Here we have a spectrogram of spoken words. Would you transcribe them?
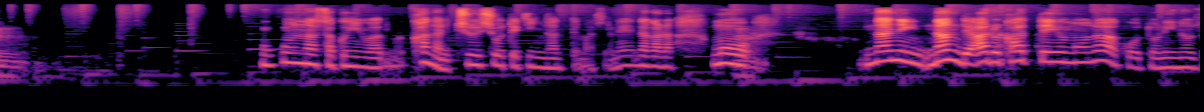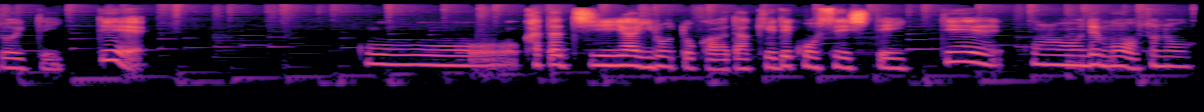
うん。こんな作品はかなり抽象的になってますよね。だからもう何何であるかっていうものはこう取り除いていってこう形や色とかだけで構成していってこのでもその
